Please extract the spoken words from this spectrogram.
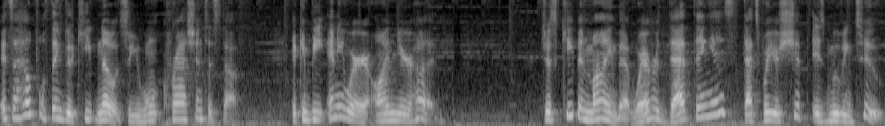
It's a helpful thing to keep notes so you won't crash into stuff. It can be anywhere on your HUD. Just keep in mind that wherever that thing is, that's where your ship is moving to.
